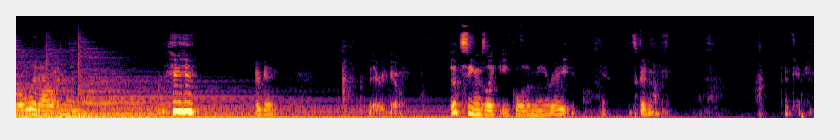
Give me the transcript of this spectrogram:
roll it out and then, okay. There we go. That seems like equal to me, right? Yeah, that's good enough. Okay.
